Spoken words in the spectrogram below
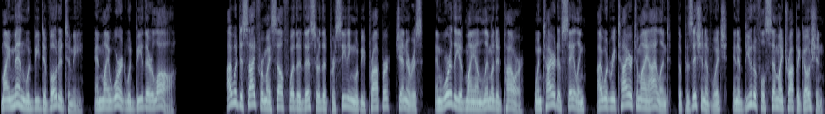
My men would be devoted to me, and my word would be their law. I would decide for myself whether this or that proceeding would be proper, generous, and worthy of my unlimited power. When tired of sailing, I would retire to my island, the position of which, in a beautiful semi tropic ocean,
